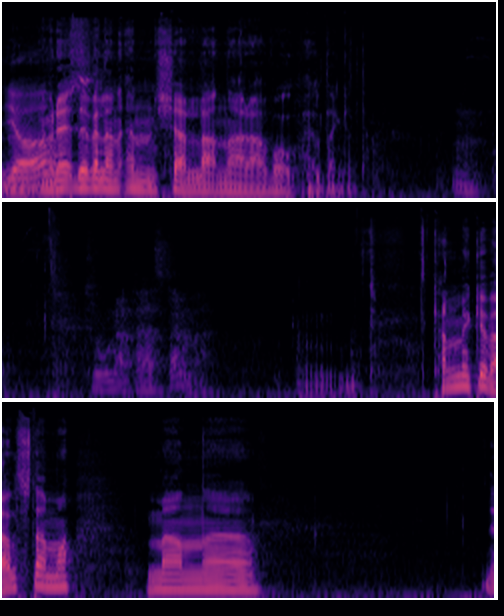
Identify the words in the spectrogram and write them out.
Ja. mm. Men det, det är väl en, en källa nära Volvo helt enkelt. Mm. Tror ni att det här stämmer? Kan mycket väl stämma, men eh, Det,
